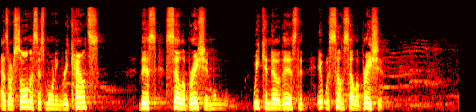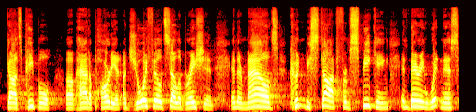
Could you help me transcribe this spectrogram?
as our psalmist this morning recounts this celebration, we can know this that it was some celebration. God's people um, had a party, a, a joy filled celebration, and their mouths couldn't be stopped from speaking and bearing witness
